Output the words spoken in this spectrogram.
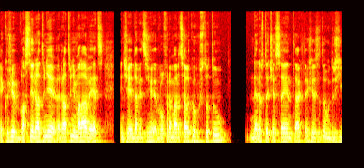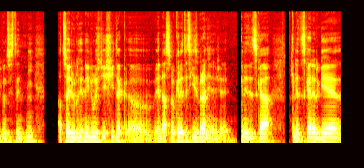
jakože vlastně relativně, relativně malá věc, jenže jedna věc je, že Wolfram má docela velkou hustotu, nedosteče se jen tak, takže se to udrží konsistentní. A co je nejdůležitější, tak uh, jedná se o kinetické zbraně, že kinetická, kinetická energie,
